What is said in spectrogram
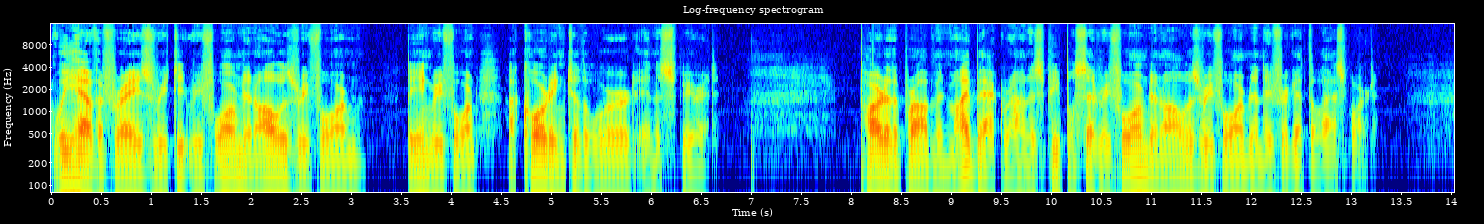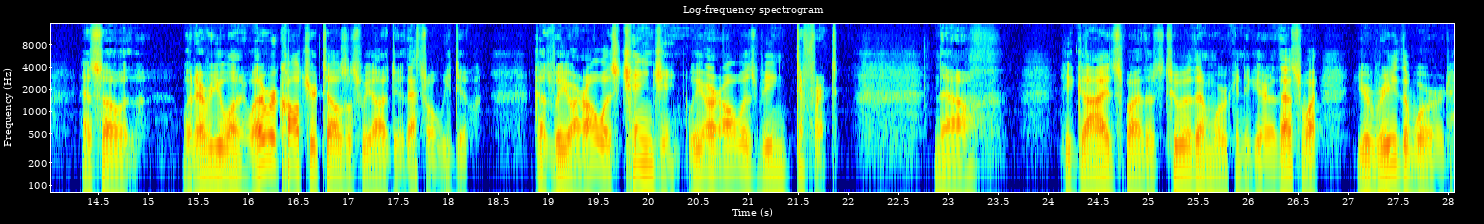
we have the phrase reformed and always reformed, being reformed according to the Word and the Spirit. Part of the problem in my background is people said reformed and always reformed, and they forget the last part. And so, whatever you want, whatever culture tells us we ought to do, that's what we do because we are always changing. We are always being different. Now, he guides by those two of them working together. That's why you read the word,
